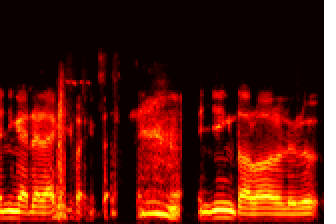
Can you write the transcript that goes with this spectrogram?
anjing nggak ada lagi bangsa. Anjing tolol dulu.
